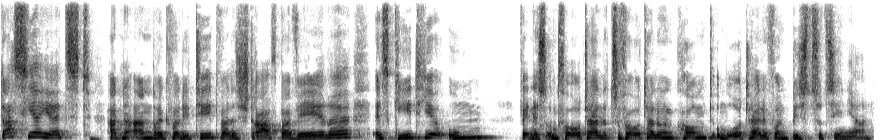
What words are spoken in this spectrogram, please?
Das hier jetzt hat eine andere Qualität, weil es strafbar wäre. Es geht hier um, wenn es um Verurteile zu Verurteilungen kommt, um Urteile von bis zu zehn Jahren.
